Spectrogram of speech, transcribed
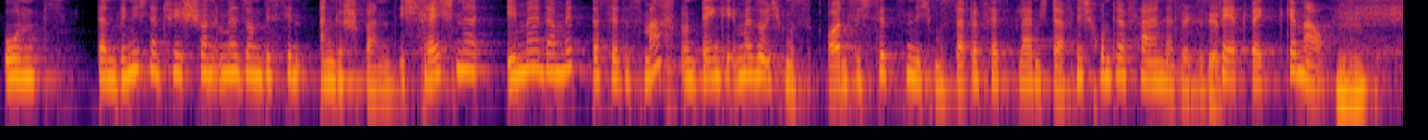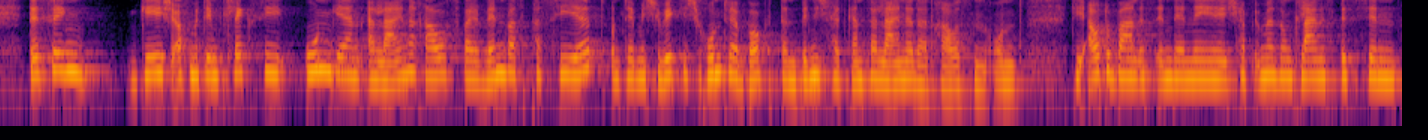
Und dann bin ich natürlich schon immer so ein bisschen angespannt. Ich rechne immer damit, dass er das macht und denke immer so, ich muss ordentlich sitzen, ich muss sattelfest bleiben, ich darf nicht runterfallen, dann Klecks ist das jetzt. Pferd weg. Genau. Deswegen gehe ich auch mit dem Klexi ungern alleine raus, weil wenn was passiert und der mich wirklich runterbockt, dann bin ich halt ganz alleine da draußen und die Autobahn ist in der Nähe. Ich habe immer so ein kleines bisschen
